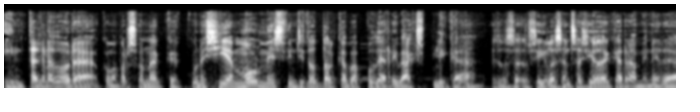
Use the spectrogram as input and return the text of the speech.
integradora, com a persona que coneixia molt més fins i tot del que va poder arribar a explicar. O sigui, la sensació de que realment era,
